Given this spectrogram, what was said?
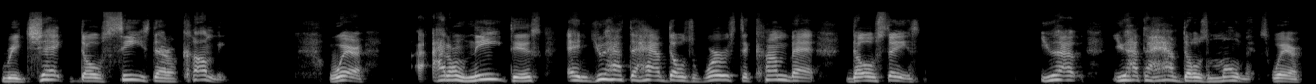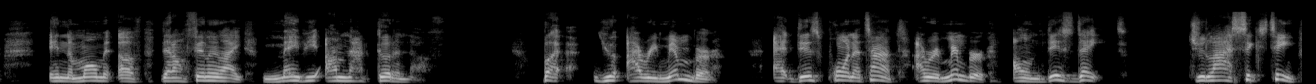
reject those seeds that are coming. Where I don't need this. And you have to have those words to combat those things. You have you have to have those moments where in the moment of that I'm feeling like maybe I'm not good enough. But you I remember at this point of time, I remember on this date, July 16th,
